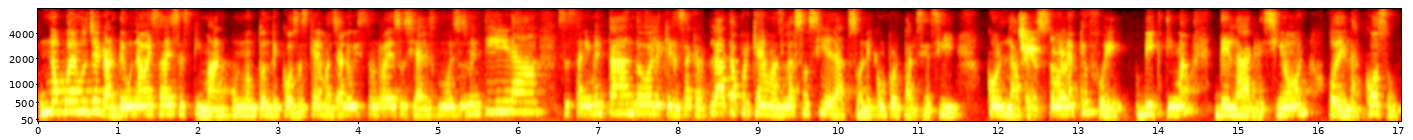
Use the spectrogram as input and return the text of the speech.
no podemos llegar de una vez a desestimar un montón de cosas que además ya lo he visto en redes sociales como eso es mentira, se están inventando, le quieren sacar plata, porque además la sociedad suele comportarse así con la persona que fue víctima de la agresión o del acoso.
